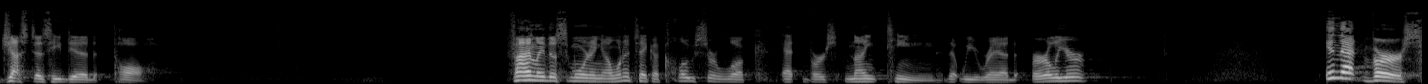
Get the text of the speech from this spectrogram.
just as He did Paul. Finally, this morning, I want to take a closer look at verse 19 that we read earlier. In that verse,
